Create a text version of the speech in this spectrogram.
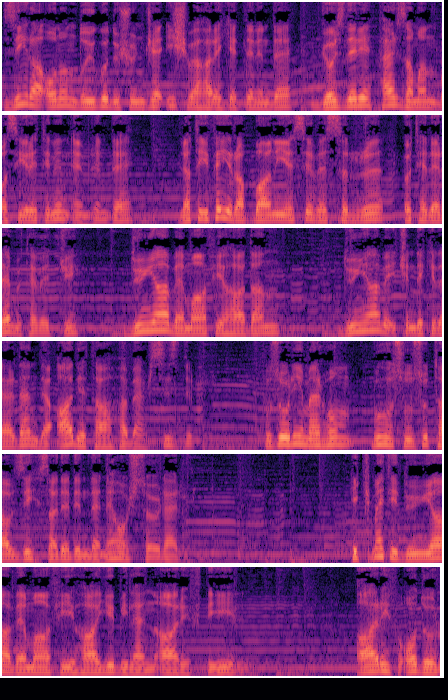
Zira onun duygu, düşünce, iş ve hareketlerinde gözleri her zaman basiretinin emrinde, latife-i Rabbaniyesi ve sırrı ötelere müteveccih, dünya ve mafihadan, dünya ve içindekilerden de adeta habersizdir. Fuzuli merhum bu hususu tavzih sadedinde ne hoş söyler. Hikmeti dünya ve mafihayı bilen arif değil, arif odur,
